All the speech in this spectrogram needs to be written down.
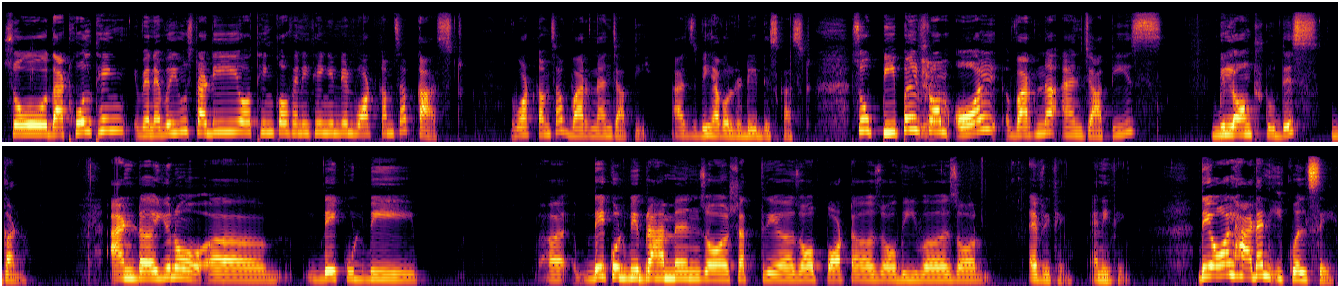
So that whole thing, whenever you study or think of anything Indian, what comes up? Caste. What comes up? Varna and Jati, as we have already discussed. So people yeah. from all Varna and Jatis belonged to this Gan. And uh, you know, uh, they could be uh, they could be Brahmins or Kshatriyas or potters or weavers or everything, anything. They all had an equal say.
